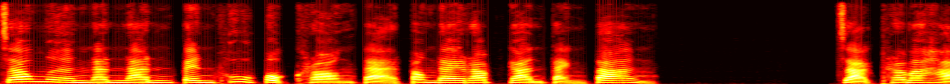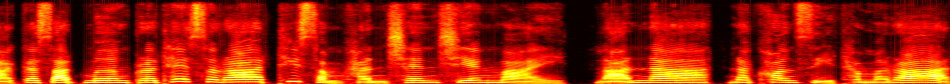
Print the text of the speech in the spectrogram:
เจ้าเมืองนั้นๆ เป็นผู้ปกครองแต่ต้องได้รับการแต่งตั้ง จากพระมหากษัตริย์เมืองประเทศราชที่สำคัญเช่นเชียงใหม่ ล้านนา นครศรีธรรมราช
